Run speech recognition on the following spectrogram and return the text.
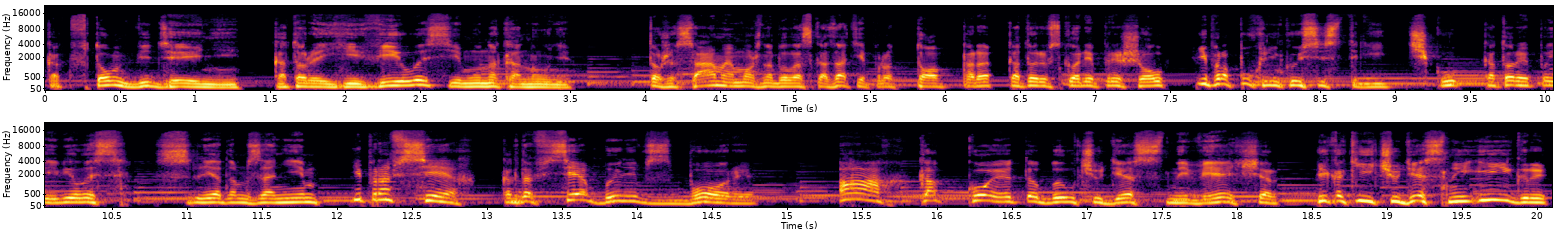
как в том видении, которое явилось ему накануне. То же самое можно было сказать и про Топпера, который вскоре пришел, и про пухленькую сестричку, которая появилась следом за ним, и про всех, когда все были в сборе. Ах, какой это был чудесный вечер, и какие чудесные игры,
